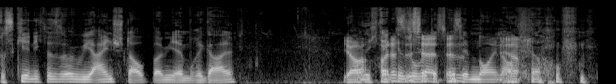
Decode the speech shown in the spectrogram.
riskiere nicht, dass es irgendwie einstaubt bei mir im Regal. Ja, und ich aber denke, das so ist wird ja, das mit dem neuen ja. auch laufen.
